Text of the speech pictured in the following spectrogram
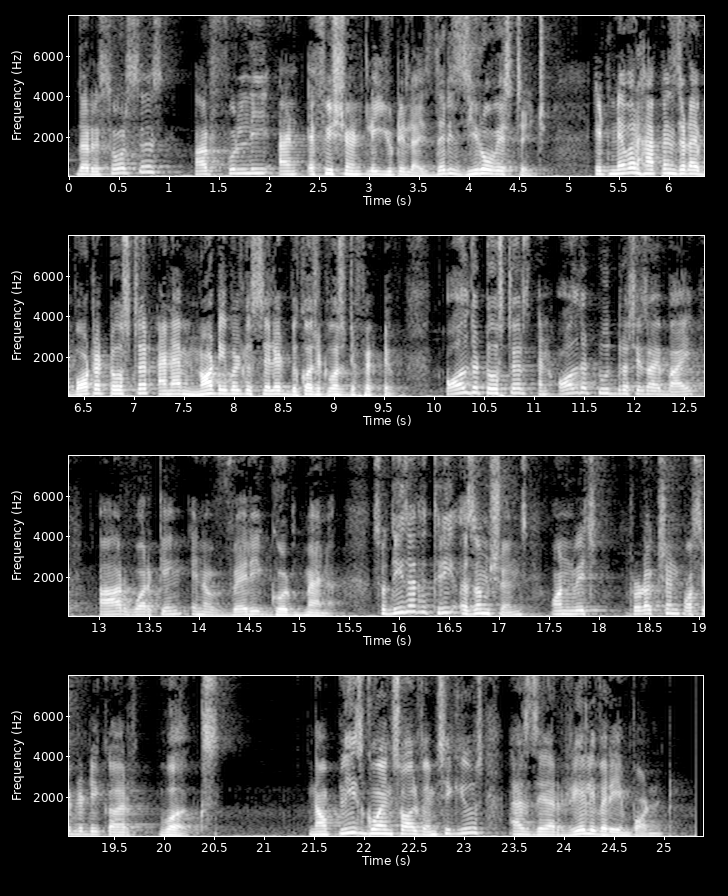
the resources are fully and efficiently utilized. There is zero wastage. It never happens that I bought a toaster and I'm not able to sell it because it was defective. All the toasters and all the toothbrushes I buy are working in a very good manner. So these are the three assumptions on which production possibility curve works. Now please go and solve MCQs as they are really very important.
